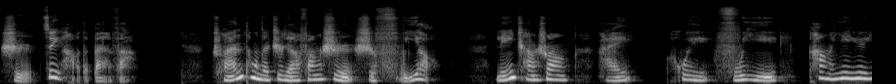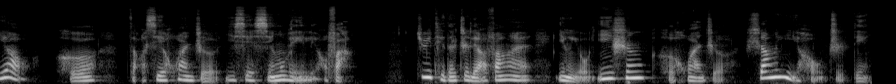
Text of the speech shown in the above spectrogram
是最好的办法。传统的治疗方式是服药，临床上还会辅以抗抑郁药和早泄患者一些行为疗法。具体的治疗方案应由医生和患者商议后制定。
